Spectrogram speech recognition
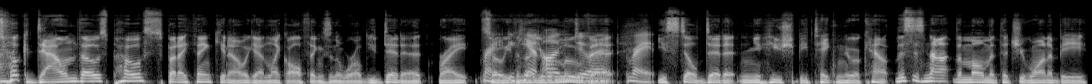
He took down those posts, but I think, you know, again, like all things in the world, you did it, right? Right. So You even though you remove it, it. Right. you still did it and you, he should be taken into account. This is not the moment that you want to be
